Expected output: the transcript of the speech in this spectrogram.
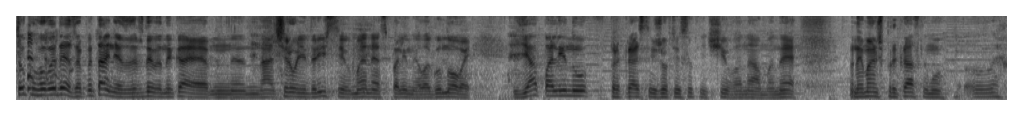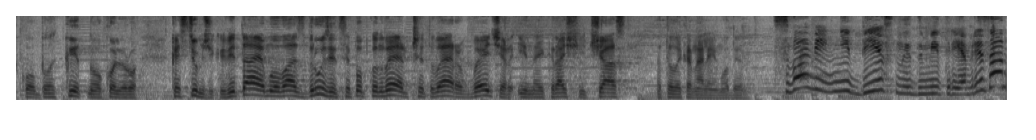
Хто кого веде? Запитання завжди виникає м, на червоній доріжці. У мене з Поліною Лагуновою. Я Поліну в прекрасній жовтій сукні, чи вона мене в найменш прекрасному легко блакитного кольору костюмчики. Вітаємо вас, друзі! Це поп-конвейер, четвер, вечір і найкращий час на телеканалі М1. С вами небесный Дмитрий Обрезан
